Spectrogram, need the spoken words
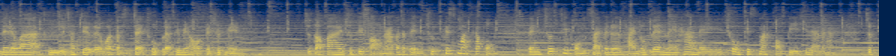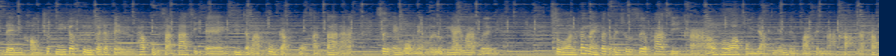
เรียกได้ว่าคือชัดเจนเลยว่าตัดสินใจถูกแล้วที่ไม่เอามาเป็นชุดเมน ชุดต่อไปชุดที่สองนะก็จะเป็นชุดคริสต์มาสครับผม เป็นชุดที่ผมใส่ไปเดินถ่ายรูปเล่นในห้างในช่วงคริสต์มาสของปีที่แล้วนะฮะจุดเด่นของชุดนี้ก็คือก็จะเป็นผ้าคลุมซานต้าสีแดงที่จะมาคู่กับหมวกซานต้านะฮะ ซึ่งไอหมวกเนี่ยมันหลุดง่ายมากเลย ส่วนข้างในก็จะเป็นชุดเสื้อผ้าสีขาว เพราะว่าผมอยากเน้นถึงความเป็นหมาขาวนะครับ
